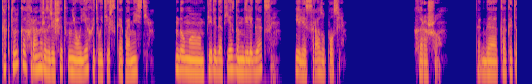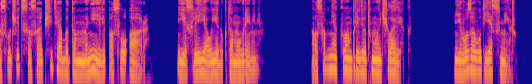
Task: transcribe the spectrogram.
Как только охрана разрешит мне уехать в Итирское поместье. Думаю, перед отъездом делегации или сразу после. Хорошо. Тогда, как это случится, сообщите об этом мне или послу Аара, если я уеду к тому времени. В особняк к вам придет мой человек. Его зовут Ясмир.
